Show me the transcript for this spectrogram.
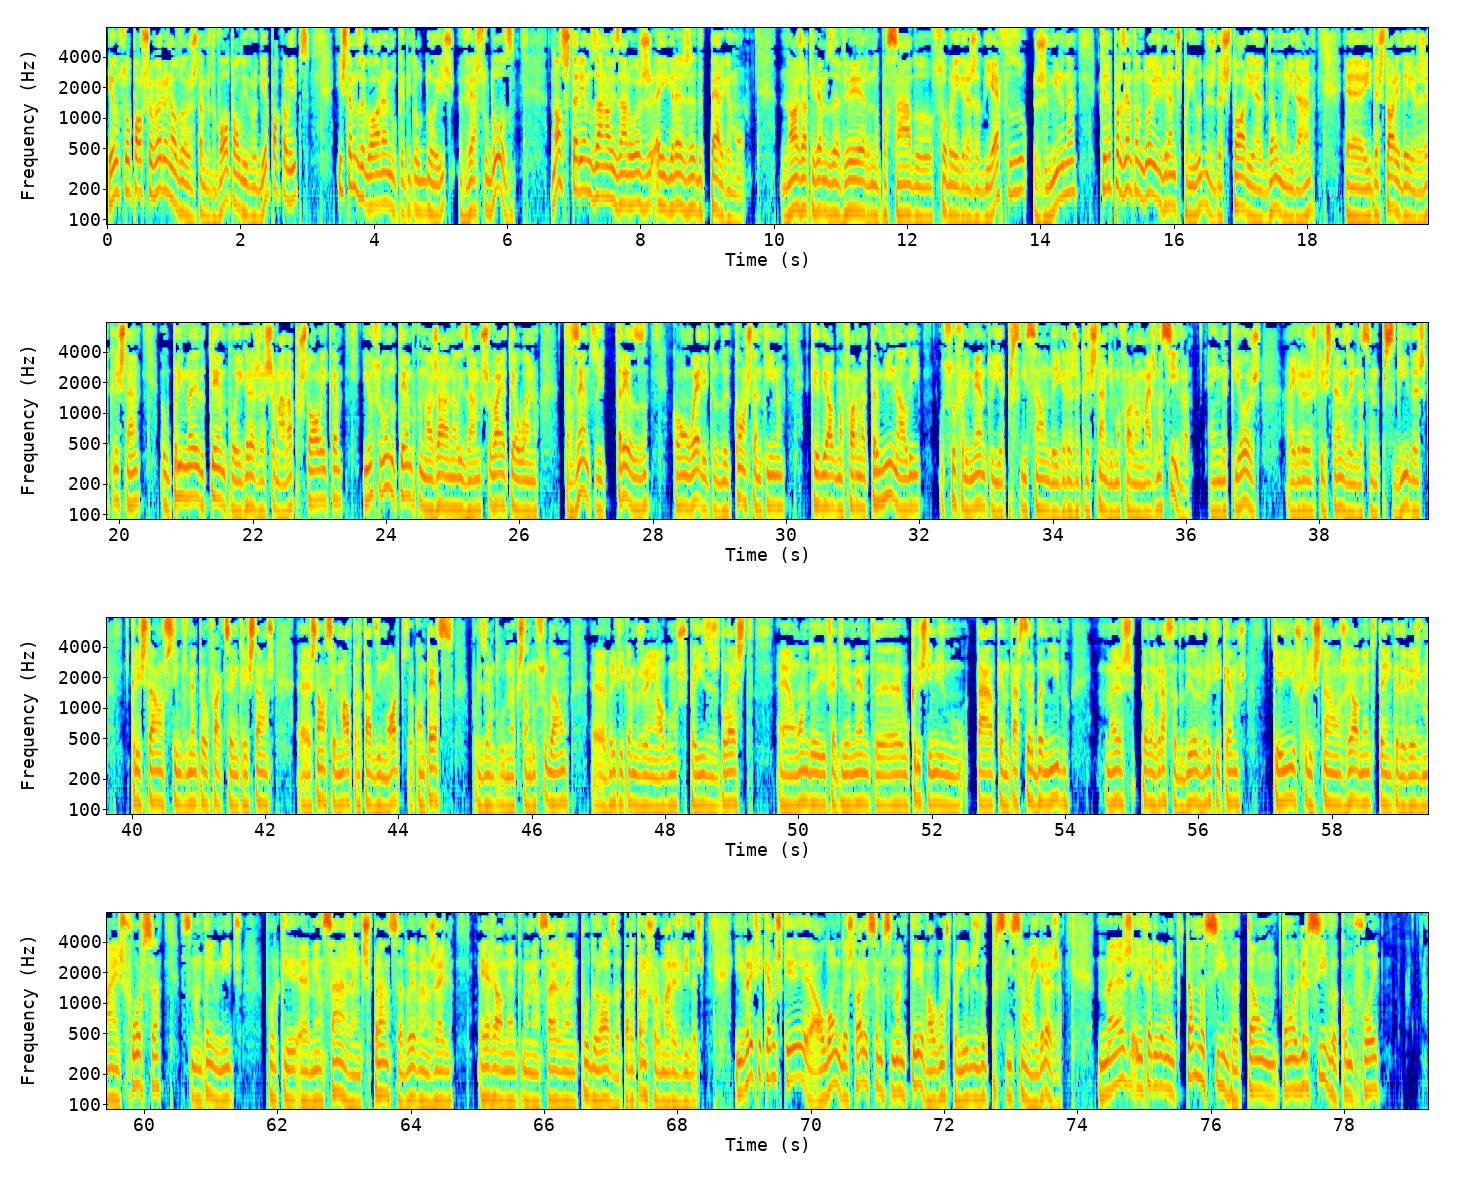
Eu sou Paulo Chaveiro e nós hoje estamos de volta ao livro de Apocalipse e estamos agora no capítulo 2, verso 12. Nós estaremos a analisar hoje a igreja de Pérgamo. Nós já tivemos a ver no passado sobre a igreja de Éfeso, Esmirna, que representam dois grandes períodos da história da humanidade eh, e da história da igreja cristã. O primeiro tempo, a igreja chamada apostólica, e o segundo tempo, que nós já analisamos, vai até o ano 313, com o édito de Constantino, que de alguma forma termina ali o sofrimento e a perseguição da igreja cristã de uma forma mais massiva ainda que hoje há igrejas cristãs ainda sendo perseguidas, cristãos, simplesmente pelo facto de serem cristãos, eh, estão a ser maltratados e mortos. Acontece, por exemplo, na questão do Sudão, eh, verificamos em alguns países de leste, eh, onde efetivamente o cristianismo está a tentar ser banido, mas pela graça de Deus verificamos que aí os cristãos realmente têm cada vez mais força, se mantêm unidos, porque a mensagem de esperança do Evangelho é realmente uma mensagem poderosa para transformar as vidas. E verificamos que ao longo da história sempre se manteve alguns períodos de perseguição à Igreja. Mas, efetivamente, tão massiva, tão, tão agressiva como foi,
